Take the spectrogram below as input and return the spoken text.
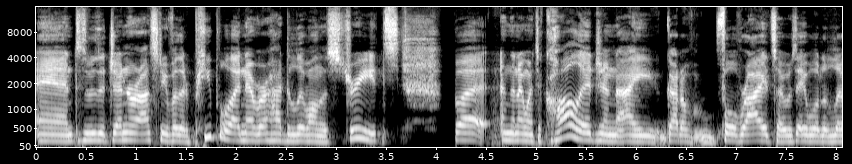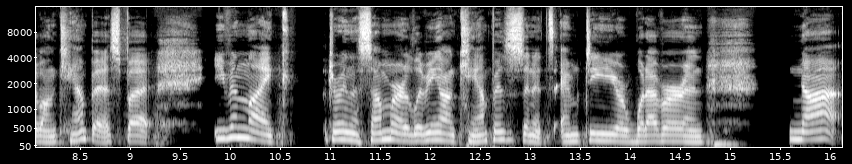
And through the generosity of other people, I never had to live on the streets. But, and then I went to college and I got a full ride, so I was able to live on campus. But even like during the summer, living on campus and it's empty or whatever, and not,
